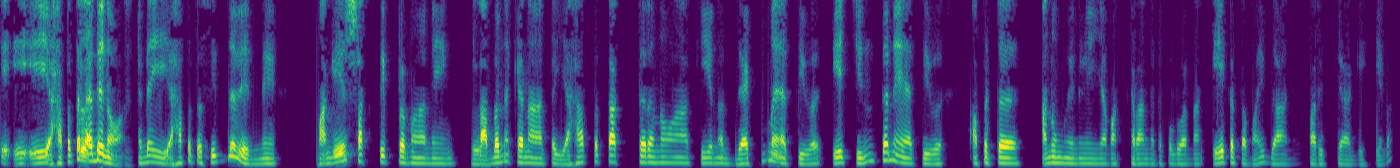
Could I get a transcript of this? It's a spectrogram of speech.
ඒ ඒ යහපත ලැබෙනවා. හැබැයි යහපත සිද්ධ වෙන්නේ මගේ ශක්ති ප්‍රමාණයෙන් ලබන කෙනාට යහපතක් කරනවා කියන දැක්ම ඇතිව ඒ චින්තනය ඇතිව අපිට අනුන් වෙනුවෙන් යමක් කරන්නට පුළුවන් නම් ඒක තමයි දානේ පරිත්‍යාගය කියලා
